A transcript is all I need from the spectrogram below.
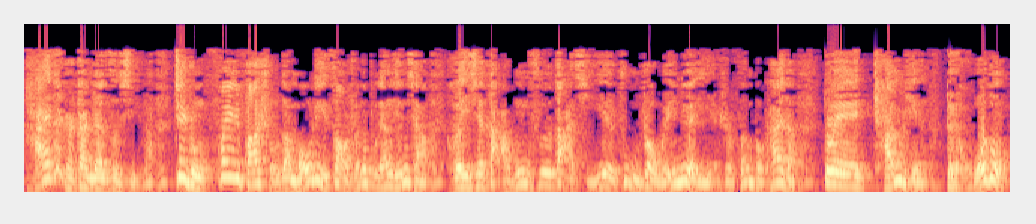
还在这沾沾自喜呢。这种非法手段牟利造成的不良影响，和一些大公司、大企业助纣为虐也是分不开的。对产品、对活活动，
